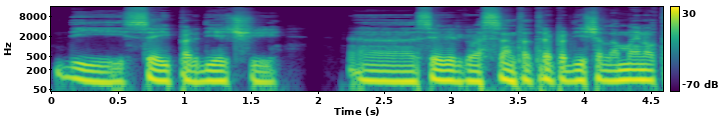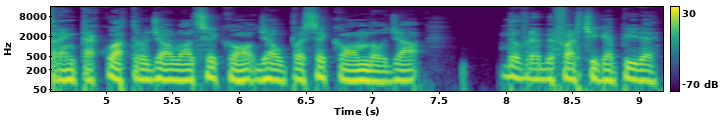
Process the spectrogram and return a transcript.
di 6 per 10 eh, 6,63 per 10 alla meno 34 joule, al seco- joule per secondo già dovrebbe farci capire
